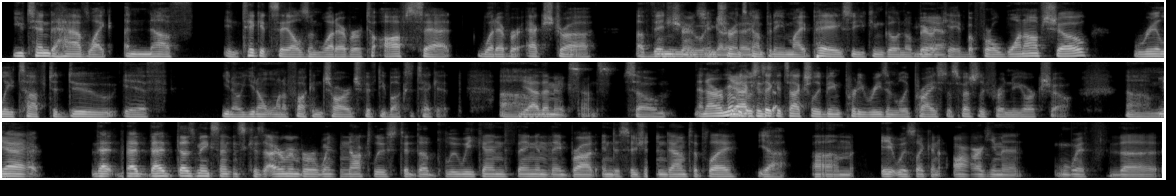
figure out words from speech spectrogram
you tend to have like enough in ticket sales and whatever to offset whatever extra a venue Insurance insurance, you gotta pay. company might pay so you can go no Yeah. barricade but for a one-off show really tough to do if you know you don't want to fucking charge 50 bucks a ticket um, yeah, that makes sense. so and i remember Yeah, those tickets actually being pretty reasonably priced especially for a new york show um Yeah, that that that does make sense because I remember when Knocked Loose did the Blue Weekend thing and they brought Indecision down to play. yeah Um, it was like an argument with the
